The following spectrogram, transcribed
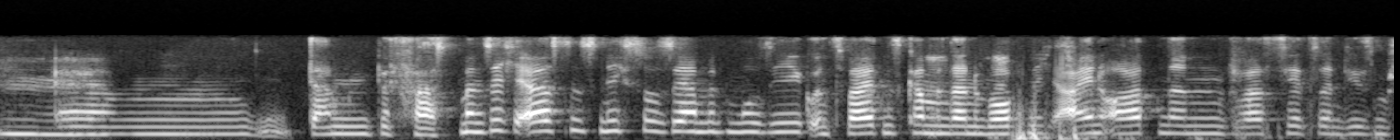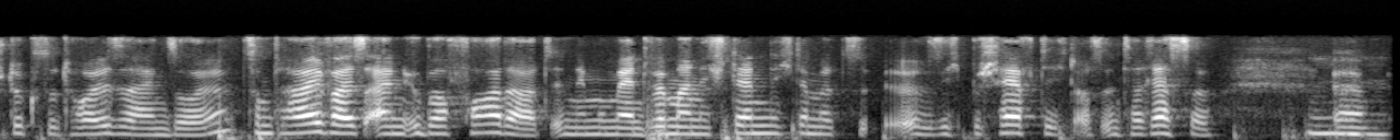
mhm. ähm, dann befasst man sich erstens nicht so sehr mit Musik und zweitens kann man dann überhaupt nicht einordnen, was jetzt an diesem Stück so toll sein soll. Zum Teil, weil es einen überfordert in dem Moment, wenn man nicht ständig damit äh, sich beschäftigt aus Interesse. Mhm. Ähm,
